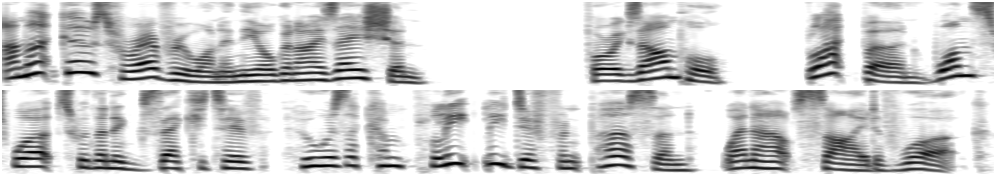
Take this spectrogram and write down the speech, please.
And that goes for everyone in the organisation. For example, Blackburn once worked with an executive who was a completely different person when outside of work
